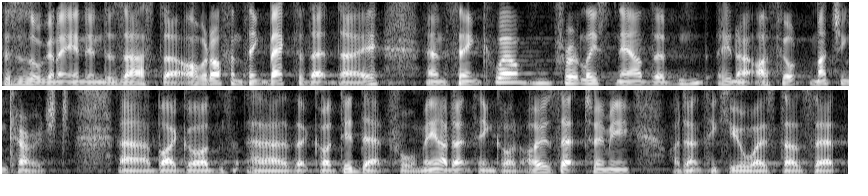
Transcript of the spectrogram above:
This is all going to end in disaster. I would often think back to that day and think, well, for at least now, the, you know, I felt much encouraged uh, by God uh, that God did that for me. I don't think God owes that to me. I don't think He always does that.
